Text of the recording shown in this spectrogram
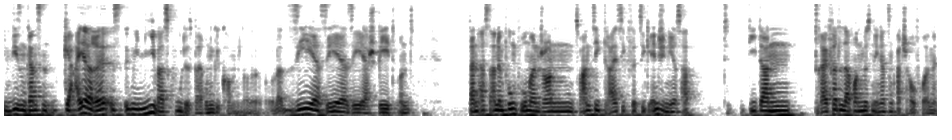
in diesem ganzen Geeiere ist irgendwie nie was Cooles bei rumgekommen. Oder sehr, sehr, sehr spät. Und dann erst an dem Punkt, wo man schon 20, 30, 40 Engineers hat, die dann drei Viertel davon müssen den ganzen Quatsch aufräumen.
